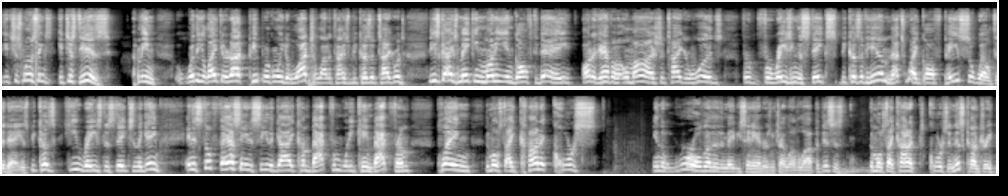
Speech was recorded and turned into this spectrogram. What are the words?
It's just one of those things. It just is. I mean, whether you like it or not, people are going to watch a lot of times because of Tiger Woods. These guys making money in golf today ought to have a homage to Tiger Woods for, for raising the stakes because of him. That's why golf pays so well today, is because he raised the stakes in the game. And it's still fascinating to see the guy come back from what he came back from, playing the most iconic course in the world, other than maybe St. Andrews, which I love a lot. But this is the most iconic course in this country,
